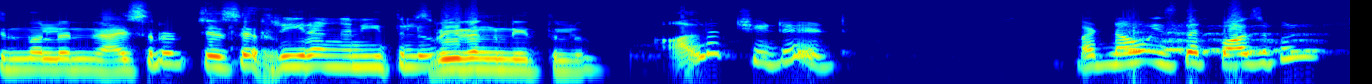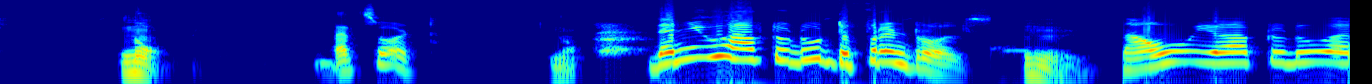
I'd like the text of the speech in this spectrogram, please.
సినిమాలో నాగేశ్వరరావు చేశారు. శ్రీరంగ నీతులు. శ్రీరంగ నీతులు. All that she did. But now, is that possible? No. That's what. No. Then you have to do different roles. ఉమ్. Now you have to do uh,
